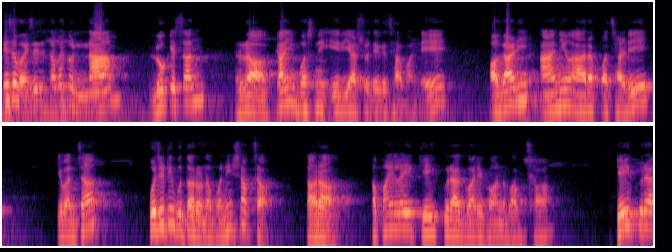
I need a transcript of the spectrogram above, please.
त्यसो भइसकेपछि तपाईँको नाम लोकेसन र कहीँ बस्ने एरिया सोधेको छ भने अगाडि आनियो आएर पछाडि के भन्छ? पोजिटिभ उत्तर हुन पनि सक्छ। तर तपाईँलाई केही कुरा गरेको अनुभव छ? केही कुरा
